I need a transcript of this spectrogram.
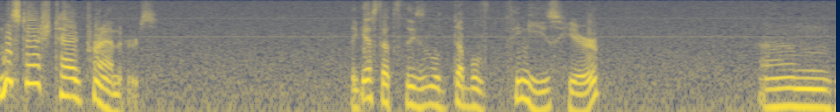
mustache tag parameters. I guess that's these little double thingies here. Um,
